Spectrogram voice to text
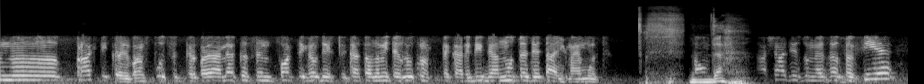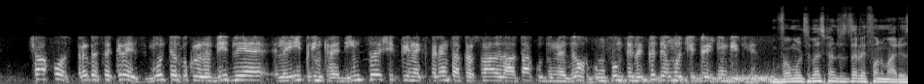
în uh, practică. V-am spus, cred mea, că sunt foarte greu de explicat anumite lucruri pe care Biblia nu dă detalii mai mult. Da. Așa a zis Dumnezeu să fie și a fost. Trebuie să crezi. Multe lucruri în Biblie le iei prin credință și prin experiența personală a ta cu Dumnezeu în funcție de cât de mult citești din Biblie. Vă mulțumesc pentru telefon, Mariu. 0372069599.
